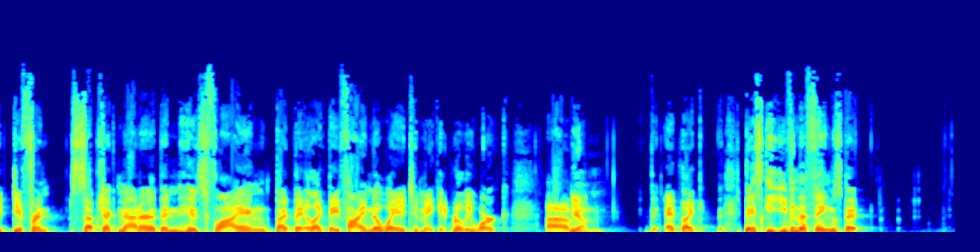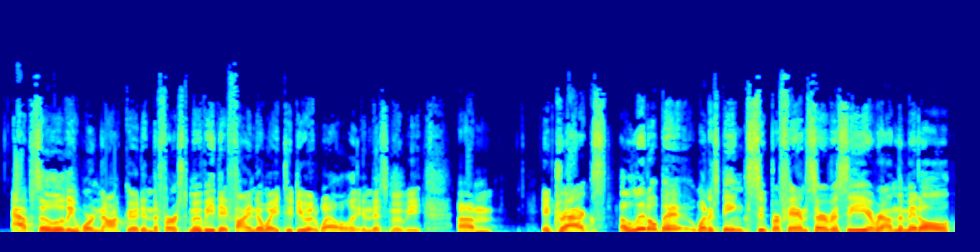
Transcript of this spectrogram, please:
a different subject matter than his flying, but they like they find a way to make it really work. Um, Yeah. like basically even the things that absolutely were not good in the first movie, they find a way to do it well in this movie. Um, it drags a little bit when it's being super fan servicey around the middle.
